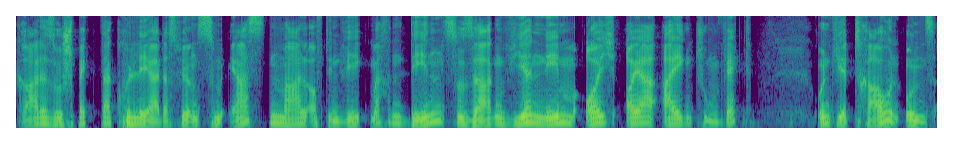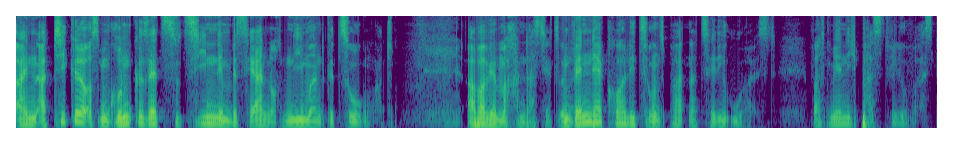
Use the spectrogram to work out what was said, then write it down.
gerade so spektakulär, dass wir uns zum ersten Mal auf den Weg machen, denen zu sagen, wir nehmen euch euer Eigentum weg und wir trauen uns, einen Artikel aus dem Grundgesetz zu ziehen, den bisher noch niemand gezogen hat. Aber wir machen das jetzt. Und wenn der Koalitionspartner CDU heißt, was mir nicht passt, wie du weißt,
